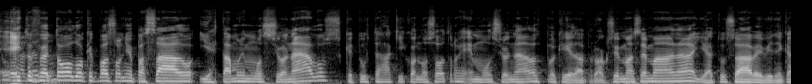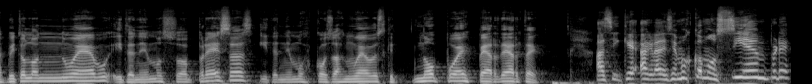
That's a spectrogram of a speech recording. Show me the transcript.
Esto fue tú. todo lo que pasó el año pasado y estamos emocionados que tú estás aquí con nosotros, emocionados porque la próxima semana, ya tú sabes, viene capítulo nuevo y tenemos sorpresas y tenemos cosas nuevas que no puedes perderte. Así que agradecemos como siempre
